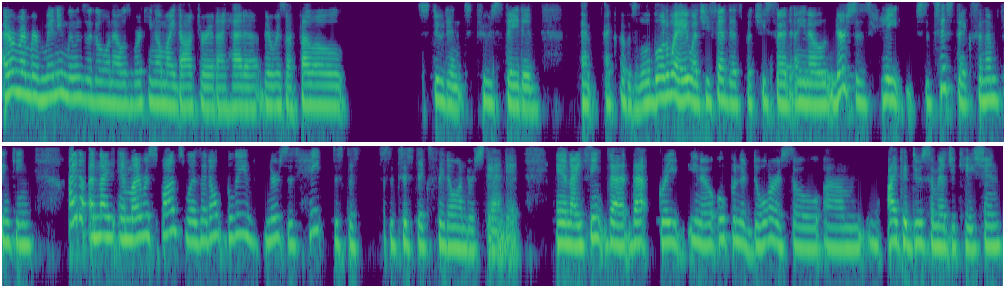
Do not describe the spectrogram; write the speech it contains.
I remember many moons ago when I was working on my doctorate, I had a there was a fellow student who stated, and I, I was a little blown away when she said this, but she said, you know, nurses hate statistics, and I'm thinking, I don't, and I and my response was, I don't believe nurses hate statistics; they don't understand it. And I think that that great, you know, opened a door so um, I could do some education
